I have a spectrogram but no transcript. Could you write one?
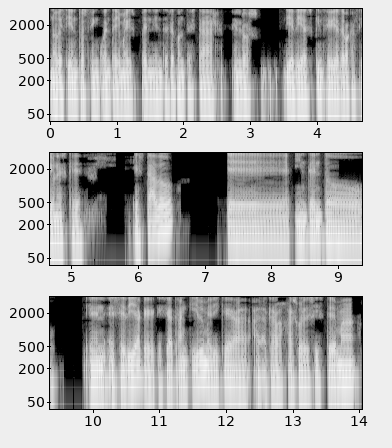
950 emails pendientes de contestar en los 10 días, 15 días de vacaciones que, he estado. Eh, intento en ese día que, sea tranquilo y me dedique a, trabajar sobre el sistema,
